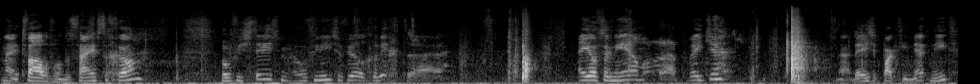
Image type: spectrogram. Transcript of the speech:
nee 1250 gram. Hoef je, steeds, hoef je niet zoveel gewicht. Uh, en je hoeft ook niet helemaal, uh, weet je. Nou, deze pakt hij net niet.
